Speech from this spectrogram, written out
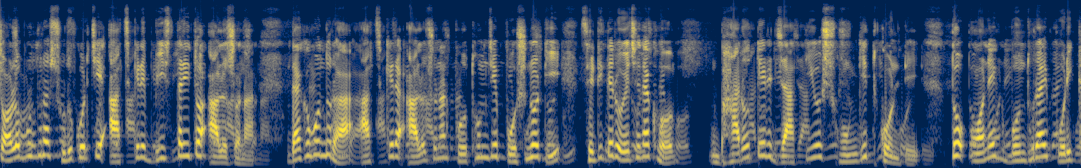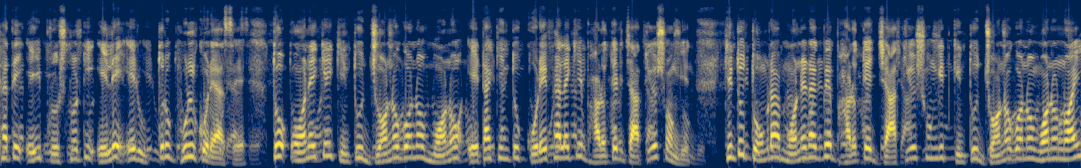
চলো বন্ধুরা শুরু করছি আজকের বিস্তারিত আলোচনা। দেখো বন্ধুরা, আজকের আলোচনার প্রথম যে প্রশ্নটি, সেটিতে রয়েছে দেখো, ভারতের জাতীয় সংগীত কোনটি? তো অনেক বন্ধুরাই পরীক্ষাতে এই প্রশ্নটি এলে এর উত্তর ভুল করে আসে। তো অনেকেই কিন্তু জনগণ মন এটা কিন্তু করে ফেলে কি ভারতের জাতীয় সংগীত। কিন্তু তোমরা মনে রাখবে, ভারতের জাতীয় সংগীত কিন্তু জনগণ মন নয়,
